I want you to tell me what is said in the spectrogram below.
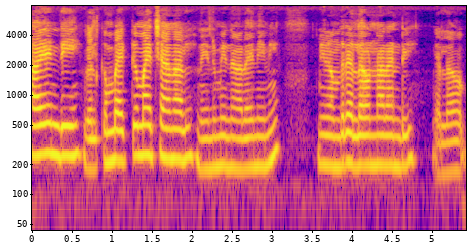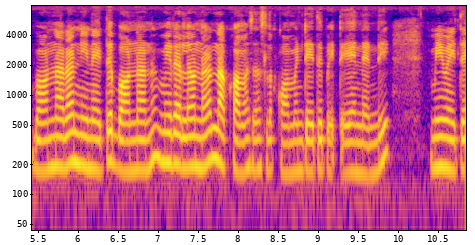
హాయ్ అండి. Welcome back to my channel. నేను మీ నారాయణిని. మీరందరూ ఎలా ఉన్నారండి? ఎలా బాగున్నారా? నేనైతే బాగున్నాను. మీరు ఎలా ఉన్నారో? నాకు కామెంట్ సెన్స్లో కామెంట్ అయితే పెట్టేయండి అండి. మేమైతే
